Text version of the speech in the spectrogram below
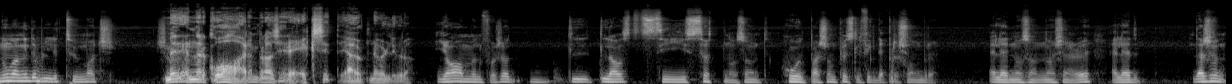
Noen ganger det blir litt too much. Men NRK har en bra serie. Exit. Jeg har hørt den er veldig bra. Ja, men fortsatt La oss si 17 og sånt. Hovedpersonen plutselig fikk depresjon, bror. Eller noe sånt. Nå skjønner du? Eller Det er sånn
